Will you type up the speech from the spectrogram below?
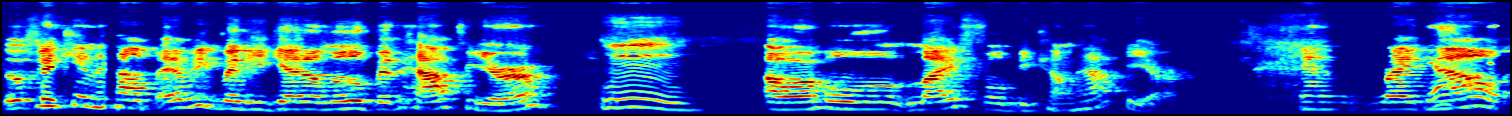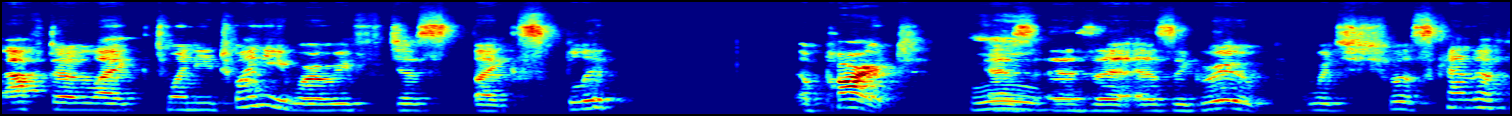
So if we can help everybody get a little bit happier, Mm. our whole life will become happier. And right Yeah. now, after like 2020, where we've just like split apart as, Mm. as, a, as a group, which was kind of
